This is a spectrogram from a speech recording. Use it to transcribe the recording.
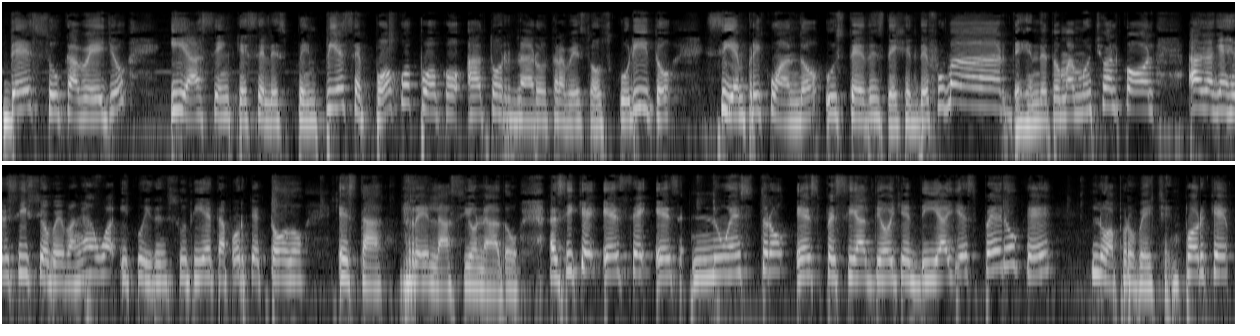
de su cabello y hacen que se les empiece poco a poco a tornar otra vez oscurito, siempre y cuando ustedes dejen de fumar, dejen de tomar mucho alcohol, hagan ejercicio, beban agua y cuiden su dieta porque todo está relacionado. Así que ese es nuestro especial de hoy en día y espero que lo aprovechen porque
